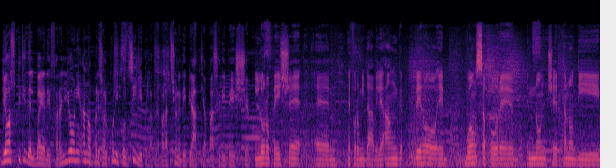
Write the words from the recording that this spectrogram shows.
Gli ospiti del Baia dei Faraglioni hanno preso alcuni consigli per la preparazione dei piatti a base di pesce. Il loro pesce è, è formidabile, ha un vero e buon sapore, non cercano di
